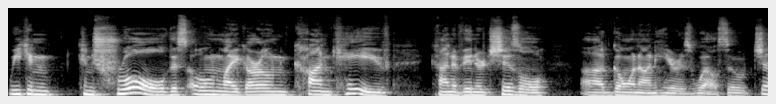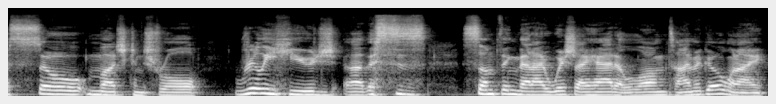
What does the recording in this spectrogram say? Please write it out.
we can control this own like our own concave kind of inner chisel uh, going on here as well. So just so much control, really huge. Uh, this is something that I wish I had a long time ago when I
